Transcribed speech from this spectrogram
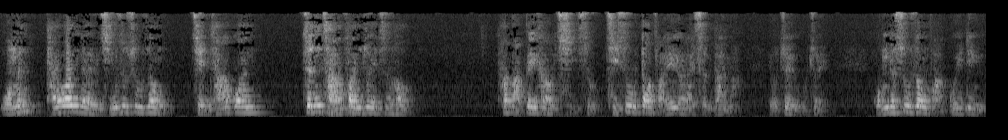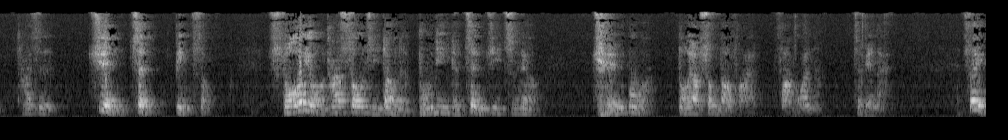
我们台湾的刑事诉讼，检察官侦查犯罪之后，他把被告起诉，起诉到法院要来审判嘛，有罪无罪？我们的诉讼法规定，他是卷证并送，所有他收集到的不利的证据资料。全部啊都要送到法法官呢这边来，所以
